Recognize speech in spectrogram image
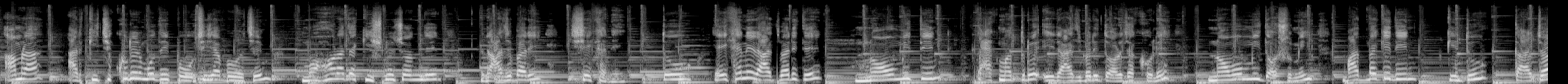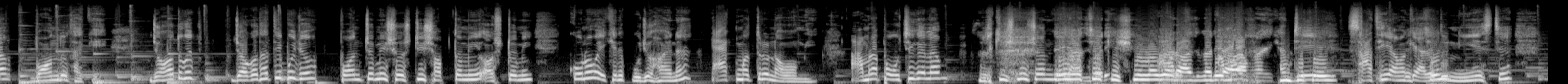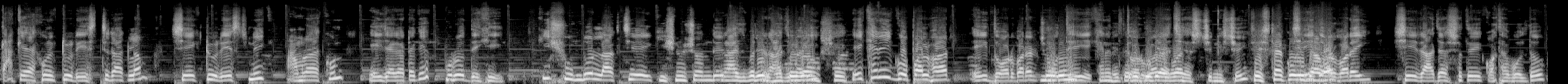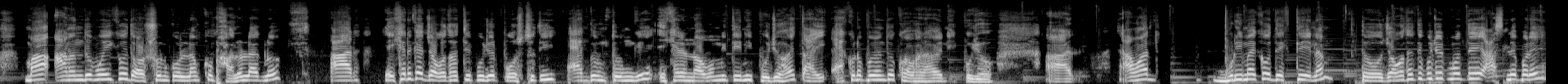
আমরা আর কিছুক্ষণের মধ্যেই পৌঁছে যাব হচ্ছে মহারাজা কৃষ্ণচন্দ্রের রাজবাড়ি সেখানে। তো এইখানে রাজবাড়িতে নবমীর দিন একমাত্র এই রাজবাড়ির দরজা খোলে নবমী, দশমী। বাদবাকি দিন কিন্তু তারটা বন্ধ থাকে। জগত জগদ্ধাত্রী পুজো পঞ্চমী ষষ্ঠী সপ্তমী অষ্টমী কোনো এখানে পুজো হয় না একমাত্র নবমী। আমরা পৌঁছে গেলাম কৃষ্ণচন্দ্রের এই কৃষ্ণনগর রাজবাড়ি এখান থেকে সাথী আমাকে? এতদূর নিয়ে এসছে তাকে এখন একটু রেস্টে রাখলাম। সে একটু রেস্ট নিক আমরা এখন এই জায়গাটাকে পুরো দেখি। কি সুন্দর লাগছে এই কৃষ্ণচন্দ্রের রাজবাড়ির রাজবাড়ি। এখানেই গোপাল ভাট এই দরবারের মধ্যেই এখানে দরবার আছে আসছে নিশ্চয়ই। চেষ্টা করি দরবারেই সেই রাজার সাথে কথা বলতো। মা আনন্দময়ীকেও দর্শন করলাম খুব ভালো লাগল। আর এখানকার জগদ্ধাত্রী পুজোর প্রস্তুতি একদম তুঙ্গে। এখানে নবমী দিনই পুজো হয় তাই এখনও পর্যন্ত কভার হয়নি পুজো। আর আমার বুড়িমাকেও দেখতে এলাম। তো জগদ্ধাত্রী পুজোর মধ্যে আসলে পরে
